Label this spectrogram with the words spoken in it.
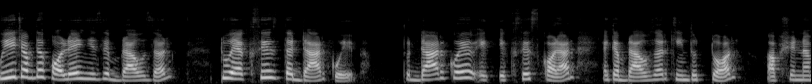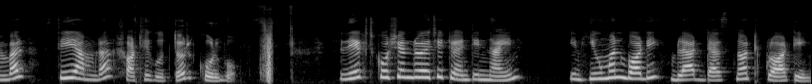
which of the following is a browser to access the dark web তো ডার্ক ওয়েব অ্যাক্সেস করার একটা ব্রাউজার কিন্তু টর অপশন নাম্বার সি আমরা সঠিক উত্তর করব। নেক্সট কোশ্চেন রয়েছে twenty nine in human body blood does not clot in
